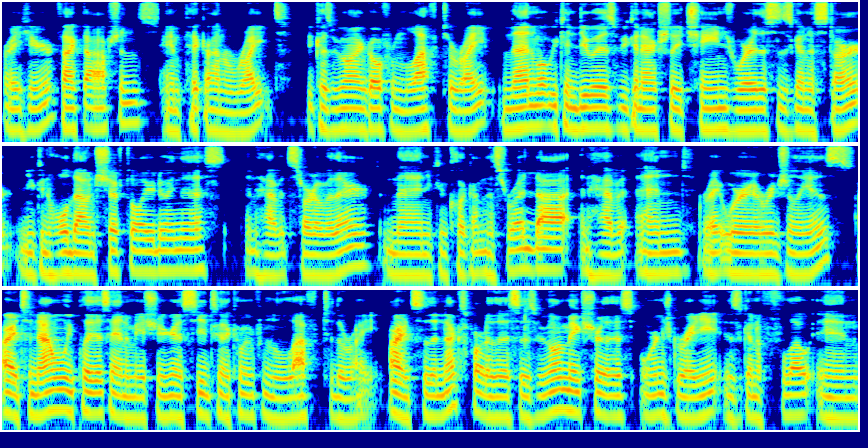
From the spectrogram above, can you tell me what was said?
right here, effect options, and pick on right because we want to go from left to right. And then what we can do is we can actually change where this is going to start. You can hold down shift while you're doing this and have it start over there. And then you can click on this red dot and have it end right where it originally is. All right, so now when we play this animation, you're gonna see it's gonna come in from the left to the right. All right, so the next part of this is we wanna make sure that this orange gradient is gonna float in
